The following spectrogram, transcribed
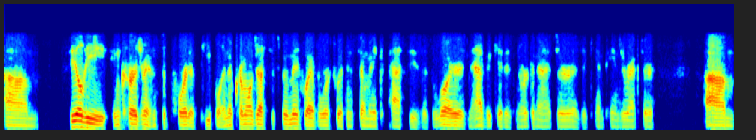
um, feel the encouragement and support of people in the criminal justice movement who I've worked with in so many capacities as a lawyer, as an advocate, as an organizer, as a campaign director. Um,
